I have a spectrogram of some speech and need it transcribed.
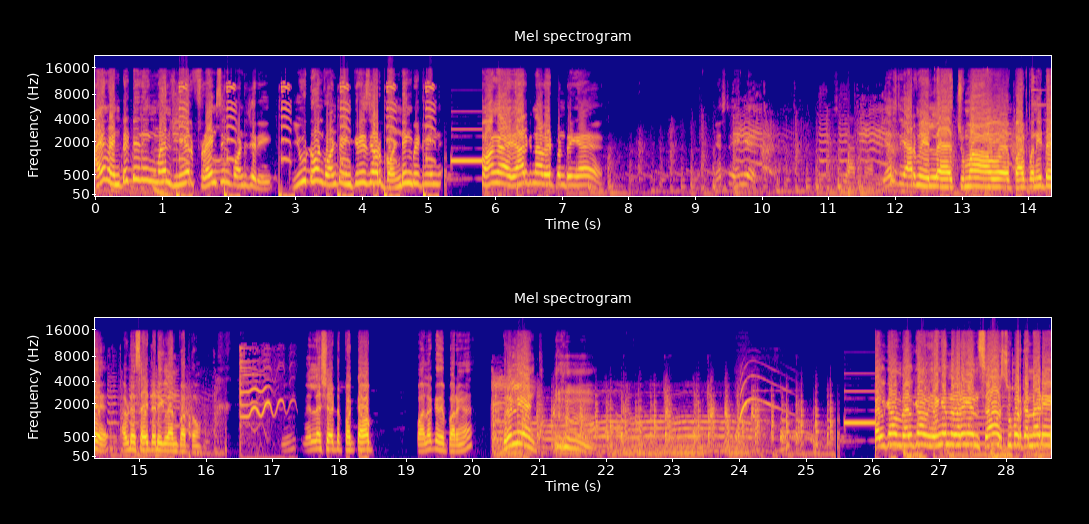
I am entertaining my dear friends in Pondicherry. You don't want to increase your bonding between வாங்க யாருக்கு நான் வெயிட் பண்றீங்க? கெஸ்ட் எங்க? கெஸ்ட் யாருமே இல்ல சும்மா பார்க் பண்ணிட்டு அப்படியே சைட் அடிக்கலாம்னு பார்த்தோம். வெள்ளை ஷர்ட் பக்காவா பழக்குது பாருங்க. பிரில்லியன்ட் வெல்கம் வெல்கம் எங்க இருந்து வரீங்க சார் சூப்பர் கண்ணாடி.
